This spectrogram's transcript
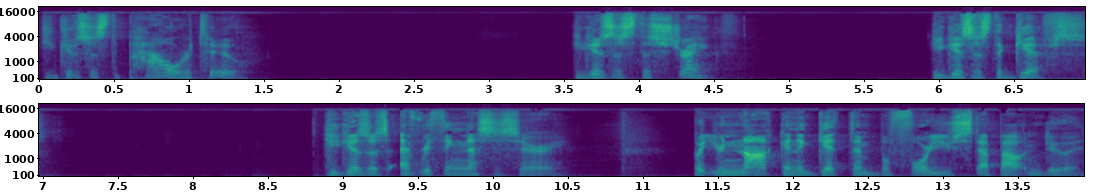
He gives us the power too. He gives us the strength. He gives us the gifts. He gives us everything necessary. But you're not going to get them before you step out and do it.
